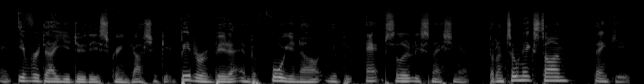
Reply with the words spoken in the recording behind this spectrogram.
And every day you do these screencasts, you'll get better and better. And before you know it, you'll be absolutely smashing it. But until next time, thank you.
